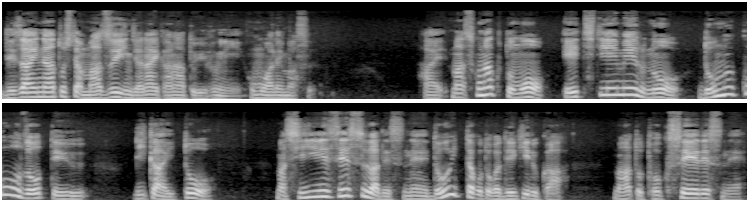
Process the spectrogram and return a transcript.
デザイナーとしてはまずいんじゃないかなというふうに思われます。はい。まあ少なくとも HTML の DOM 構造っていう理解と、まあ、CSS はですね、どういったことができるか、まああと特性ですね。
